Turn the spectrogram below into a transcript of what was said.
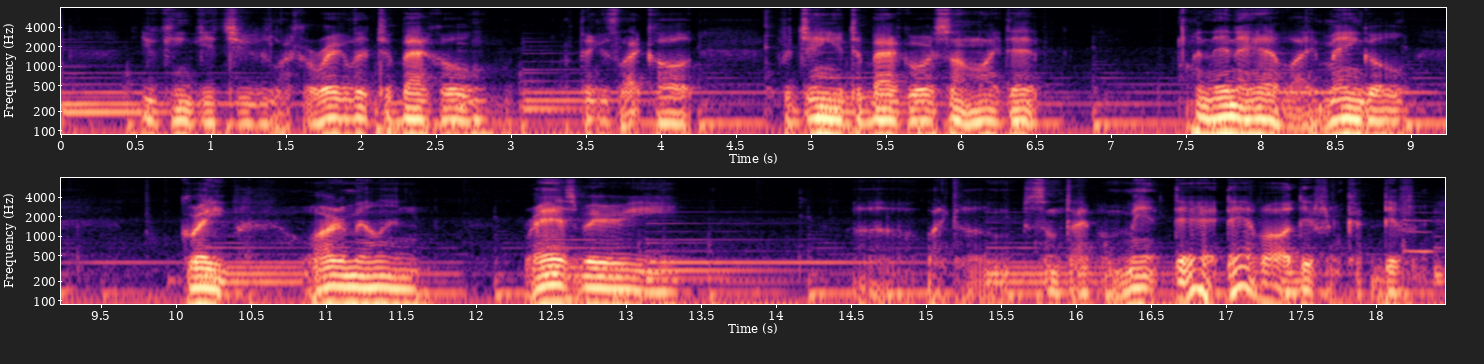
You can get you like a regular tobacco. I think it's like called Virginia tobacco or something like that. And then they have like mango, grape, watermelon, raspberry, uh, like um, some type of mint. They have, they have all different different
